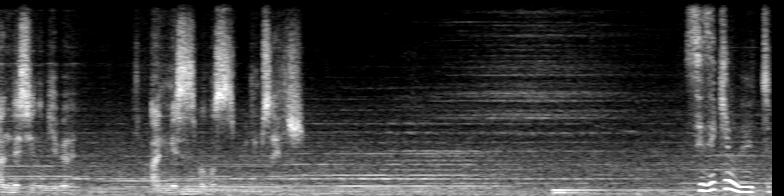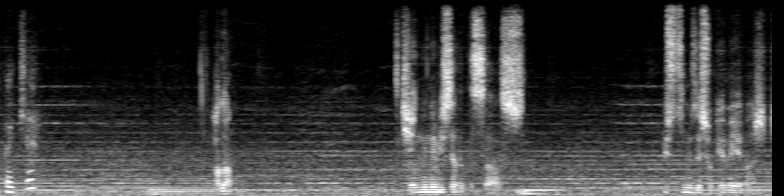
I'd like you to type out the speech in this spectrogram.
Ben de senin gibi annesiz babasız büyüdüm sayılır. Sizi kim büyüttü peki? Halam. Kendini bize adadı sağ olsun. Üstümüzde çok emeği var.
